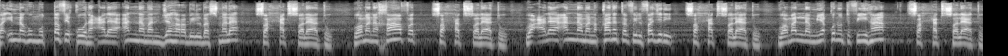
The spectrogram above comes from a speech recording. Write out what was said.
ഫഇന്നഹും മുത്തഫിഖൂന അല അന്ന മൻ ജഹറ ബിൽ ബസ്മല സഹത്ത് സ്വലാത്തു ومن خافت صحت صلاته وعلى أن من قنت في الفجر صحت صلاته ومن لم يقنت فيها സഹത്ത് സലാത്തു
